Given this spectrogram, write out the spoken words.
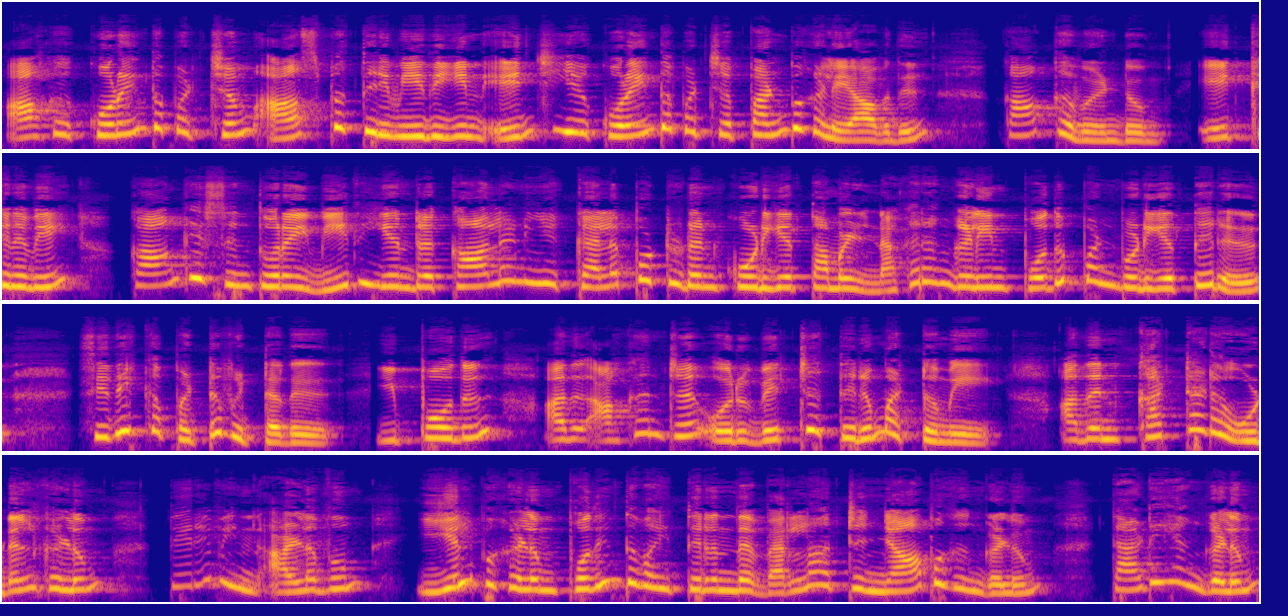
ஆக குறைந்தபட்சம் ஆஸ்பத்திரி வீதியின் எஞ்சிய குறைந்தபட்ச பண்புகளையாவது காக்க வேண்டும். ஏற்கனவே காங்கேசன் துறை வீதி என்ற காலனிய கலப்பொட்டுடன் கூடிய தமிழ் நகரங்களின் பொதுப்பண்புடைய தெரு சிதைக்கப்பட்டு விட்டது. இப்போது அது அகன்ற ஒரு வெற்று தெரு மட்டுமே. அதன் கட்டட உடல்களும் தெருவின் அளவும் இயல்புகளும் பொதிந்து வைத்திருந்த வரலாற்று ஞாபகங்களும் தடயங்களும்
